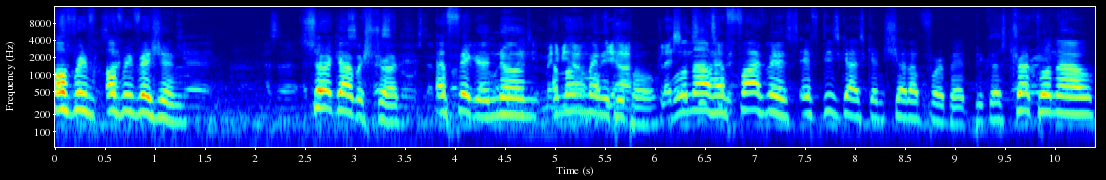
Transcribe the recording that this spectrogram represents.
of re- of revision. Sir Garbage Truck, a figure known among many og vi har people, plads will now have five minutes if these guys can shut up for a bit, because Truck will now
